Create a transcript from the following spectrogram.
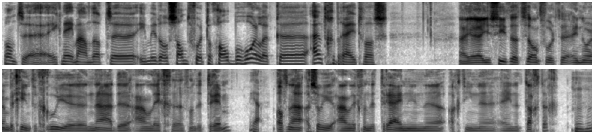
Want ik neem aan dat inmiddels Zandvoort toch al behoorlijk eh, uitgebreid was. Nou ja, je ziet dat Zandvoort enorm begint te groeien na de aanleg van de tram. Ja. Of na, sorry, aanleg van de trein in eh, 1881. Mhm.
